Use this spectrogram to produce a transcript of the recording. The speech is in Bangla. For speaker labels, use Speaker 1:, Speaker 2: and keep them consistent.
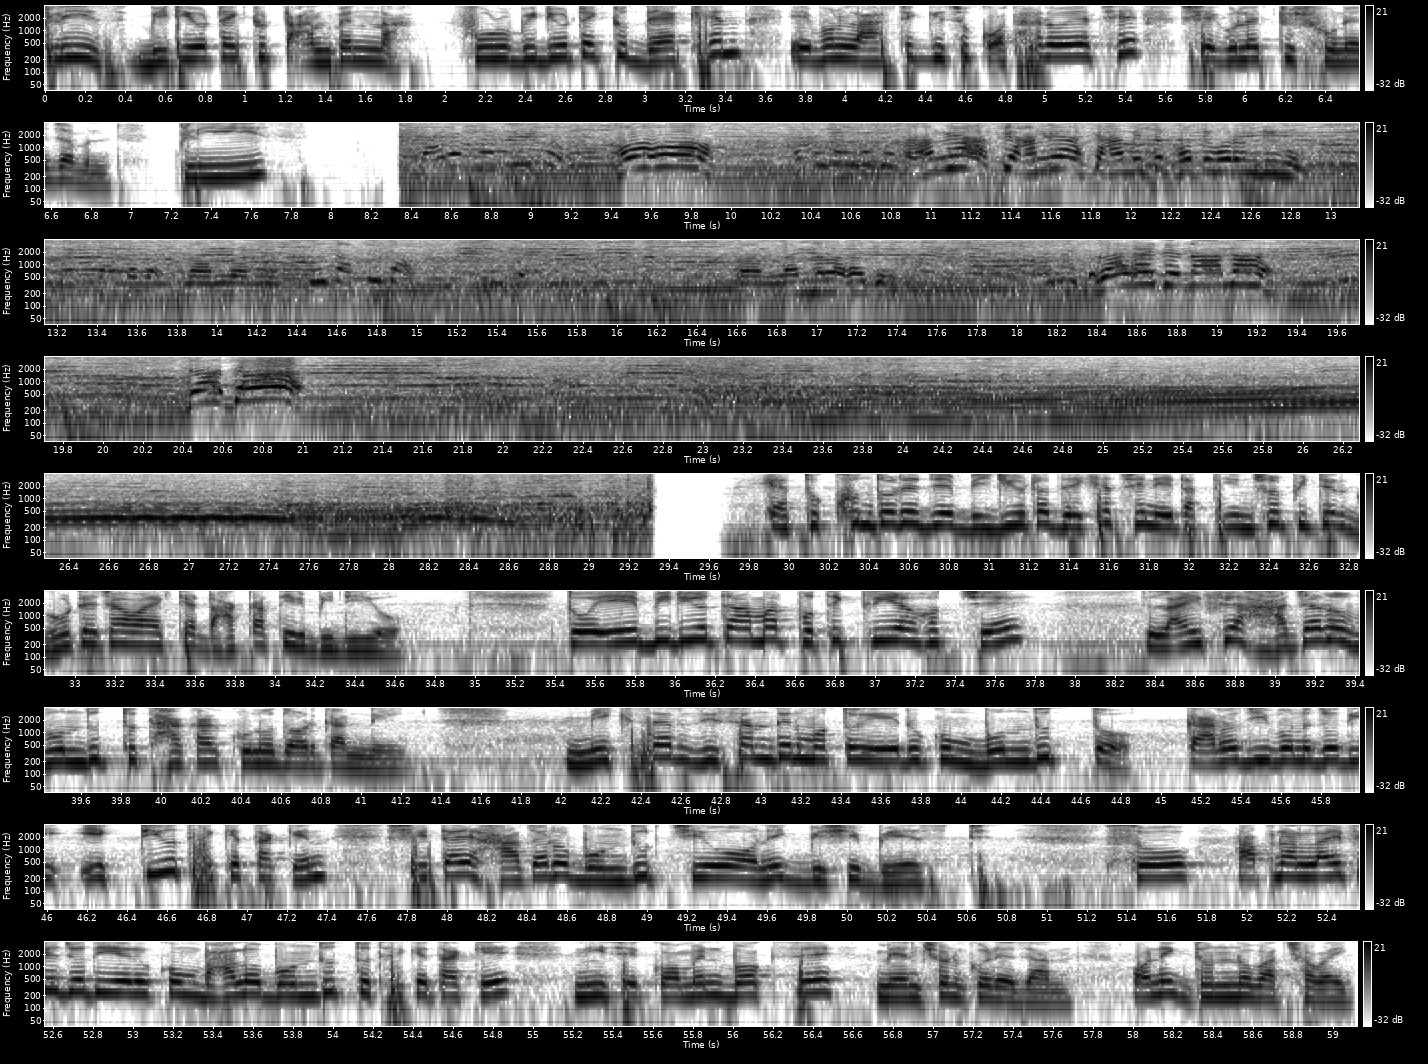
Speaker 1: প্লিজ ভিডিওটা একটু টানবেন না। পুরো ভিডিওটা একটু দেখেন এবং লাস্টে কিছু কথা রয়েছে সেগুলো একটু শুনে যাবেন। প্লিজ।
Speaker 2: আমি আছি আমি আছি, আমি তো ক্ষতিপূরণ দিব। লাগাই দে। লাগাই দে, না না। যা যা।
Speaker 1: এতক্ষণ ধরে যে ভিডিওটা দেখেছেন, এটা তিনশো পিটের ঘটে যাওয়া একটা ডাকাতির ভিডিও। তো এই ভিডিওতে আমার প্রতিক্রিয়া হচ্ছে লাইফে হাজারো বন্ধুত্ব থাকার কোনো দরকার নেই। মিক্সার জিসানদের মতো এরকম বন্ধুত্ব কারও জীবনে যদি একটিও থেকে থাকেন, সেটাই হাজারো বন্ধুর চেয়েও অনেক বেশি বেস্ট সো আপনার লাইফে যদি এরকম ভালো বন্ধুত্ব থেকে থাকে, নিচে কমেন্ট বক্সে মেনশন করে যান। অনেক ধন্যবাদ সবাই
